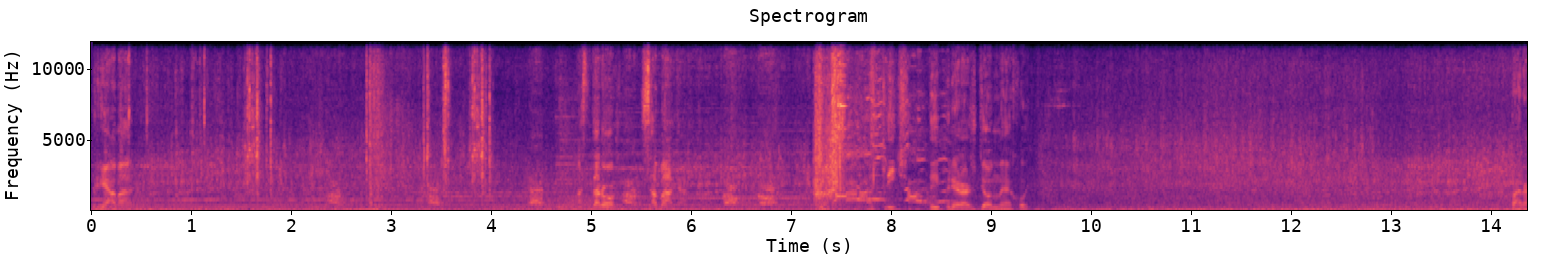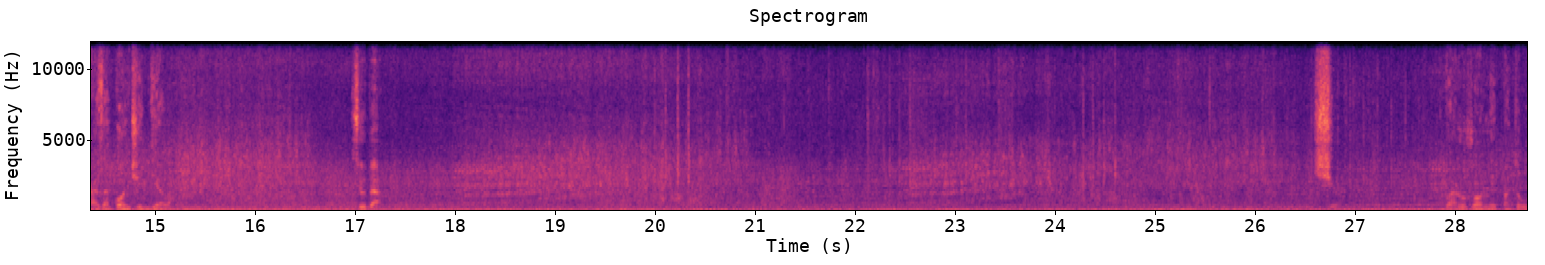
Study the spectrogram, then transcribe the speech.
Прямо. Осторожно, собака! Отлично, ты прирожденный охотник. Пора закончить дело. Сюда. Черт. Вооруженный патруль.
